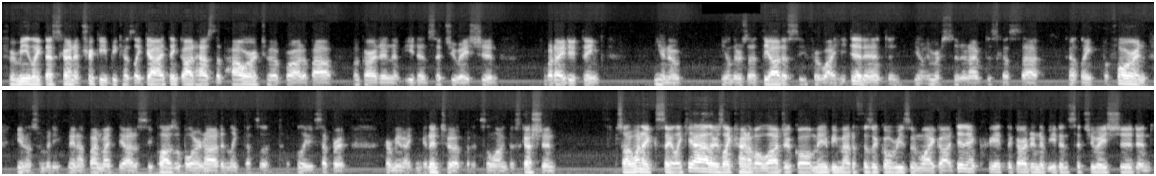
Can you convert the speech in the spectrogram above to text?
for me like that's kind of tricky because like yeah, I think God has the power to have brought about a Garden of Eden situation, but I do think you know you know there's a theodicy for why he didn't, and you know Emerson and I've discussed that at length before, and you know somebody may not find my theodicy plausible or not, and like that's a totally separate, or maybe I can get into it, but it's a long discussion. So I want to say like yeah, there's like kind of a logical, maybe metaphysical reason why God didn't create the Garden of Eden situation, and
